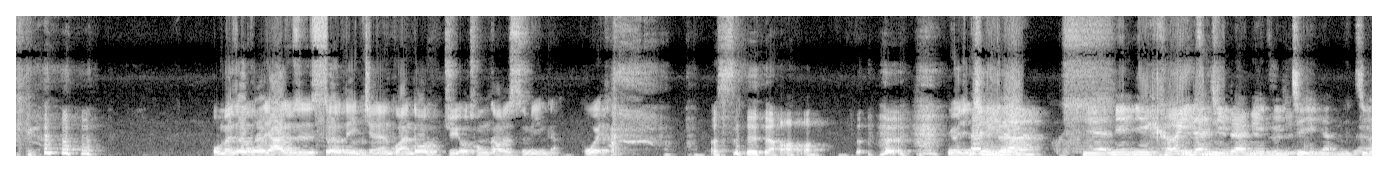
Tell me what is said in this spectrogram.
我们这个国家就是设定检任官都具有崇高的使命感，不会躺。哦，是哦。因为已经那你。呢？你你你可以，但你的呢你你你自己呢？你自己？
